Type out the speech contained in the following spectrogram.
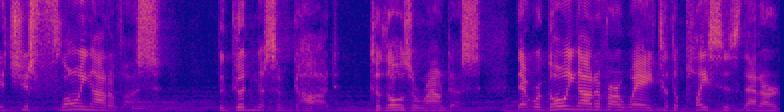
it's just flowing out of us the goodness of God to those around us. That we're going out of our way to the places that are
